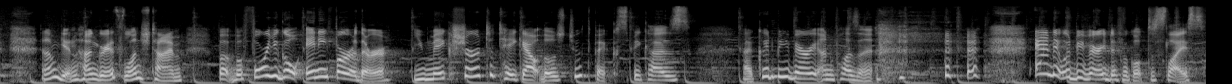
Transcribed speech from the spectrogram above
and I'm getting hungry, it's lunchtime. But before you go any further, you make sure to take out those toothpicks because that could be very unpleasant. and it would be very difficult to slice.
